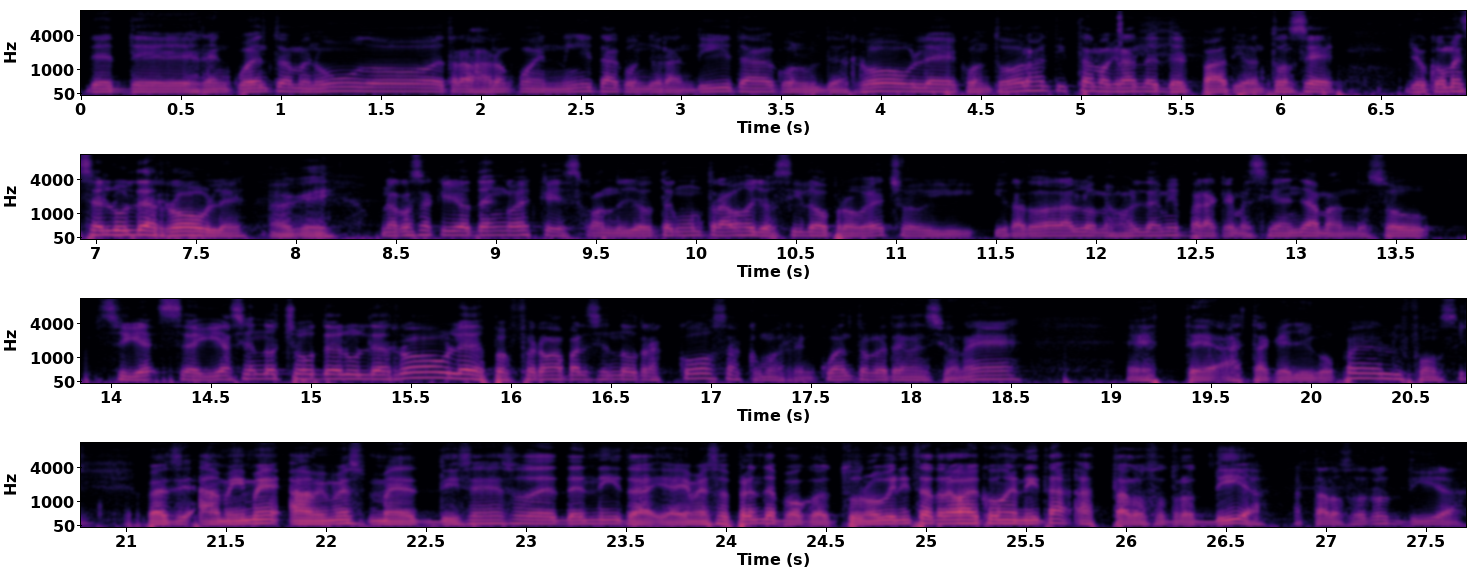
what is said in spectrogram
desde Reencuentro a Menudo, trabajaron con Ernita, con Yolandita, con Lourdes Robles, con todos los artistas más grandes del patio. Entonces, yo comencé en Lourdes Robles. Ok. Una cosa que yo tengo es que cuando yo tengo un trabajo, yo sí lo aprovecho y, y trato de dar lo mejor de mí para que me sigan llamando. So, sigue, seguí haciendo shows de Lourdes Robles, después fueron apareciendo otras cosas, como el reencuentro que te mencioné, este, hasta que llegó pues Luis Fonsi. Pero a mí me, a mí me, me dices eso de, de Ernita y a mí me sorprende porque tú no viniste a trabajar con Ernita hasta los otros días. Hasta los otros días.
